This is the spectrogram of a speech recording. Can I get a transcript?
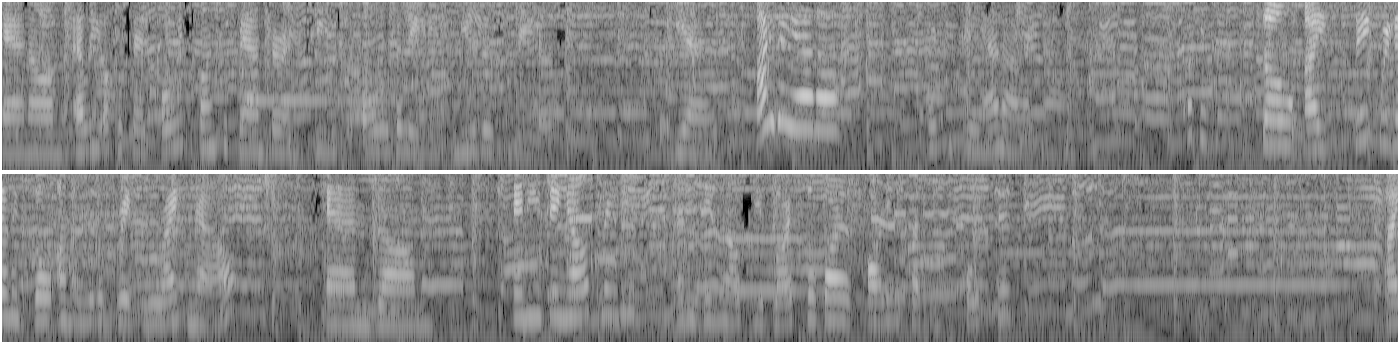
and um, Ellie also says, always fun to banter and tease with all of the ladies, muses, and readers. So, yes. Hi, Diana! I see Diana right now. Okay, so I think we're gonna go on a little break right now. And um, anything else, ladies? Anything else you've liked so far? The parties that we've posted? I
